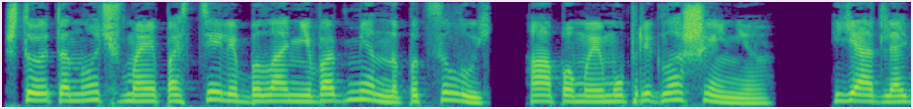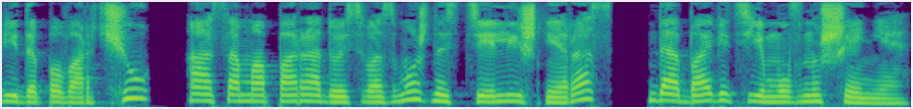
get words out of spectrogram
что эта ночь в моей постели была не в обмен на поцелуй, а по моему приглашению. Я для вида поворчу, а сама порадуюсь возможности лишний раз добавить ему внушение.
